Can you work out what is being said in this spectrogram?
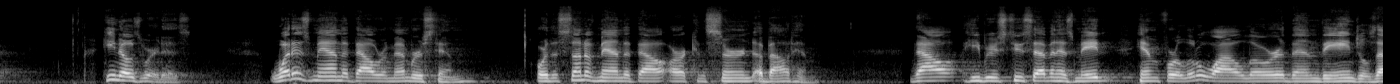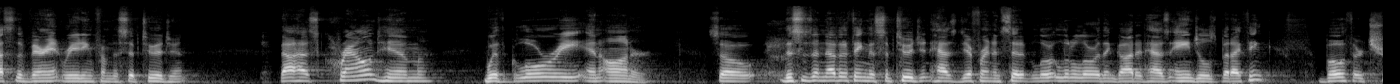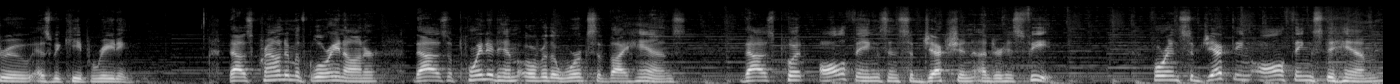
He knows where it is. What is man that thou rememberest him, or the Son of Man that thou art concerned about him? Thou, Hebrews 2 7, has made him for a little while lower than the angels. That's the variant reading from the Septuagint. Thou hast crowned him with glory and honor. So, this is another thing the Septuagint has different. Instead of a little lower than God, it has angels. But I think both are true as we keep reading. Thou hast crowned him with glory and honor. Thou hast appointed him over the works of thy hands. Thou hast put all things in subjection under his feet. For in subjecting all things to him,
